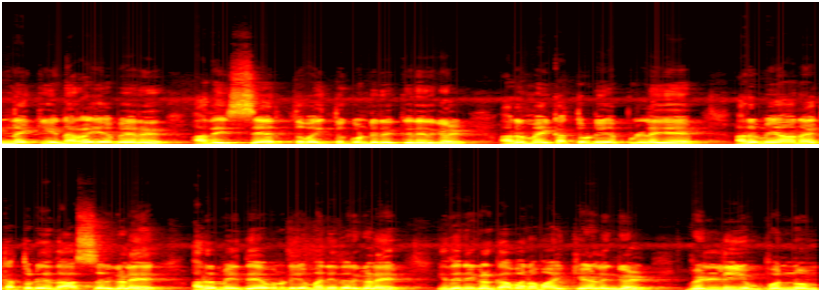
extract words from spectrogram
இன்னைக்கு நிறைய பேர் அதை சேர்த்து வைத்து கொண்டிருக்கிறீர்கள். அருமை கத்துடைய பிள்ளையே அருமையான கத்துடைய தாசர்களே அருமை தேவனுடைய மனிதர்களே இதை நீங்கள் கவனமாய் கேளுங்கள். வெள்ளியும் பொன்னும்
